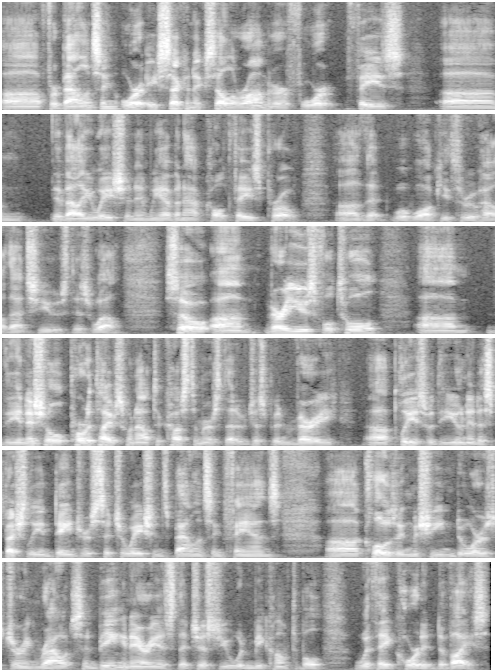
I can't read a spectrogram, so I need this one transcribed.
uh, for balancing or a second accelerometer for phase um, evaluation and we have an app called PhasePro uh, that will walk you through how that's used as well. So um, very useful tool. Um, the initial prototypes went out to customers that have just been very uh, pleased with the unit, especially in dangerous situations, balancing fans, uh, closing machine doors during routes, and being in areas that just you wouldn't be comfortable with a corded device.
